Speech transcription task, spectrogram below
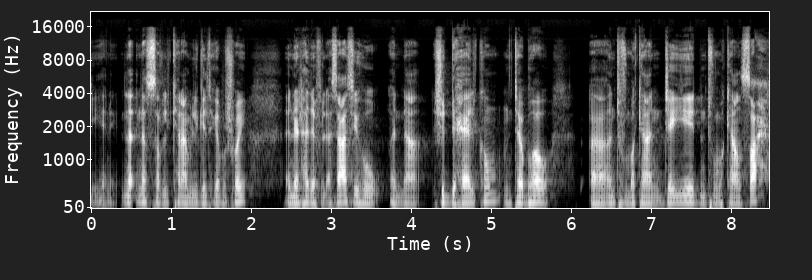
يعني نفس الكلام اللي قلته قبل شوي إن الهدف الأساسي هو إن شدوا حيلكم انتبهوا آه أنتم في مكان جيد أنتم في مكان صح.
